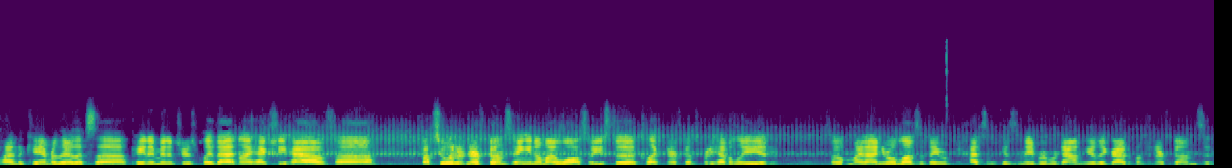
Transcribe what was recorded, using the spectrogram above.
behind the camera there. That's uh, painted miniatures. Play that, and I actually have uh, about 200 Nerf guns hanging on my wall. So I used to collect Nerf guns pretty heavily, and so my nine-year-old loves it. They had some kids in the neighborhood were down here. They grabbed a bunch of Nerf guns, and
